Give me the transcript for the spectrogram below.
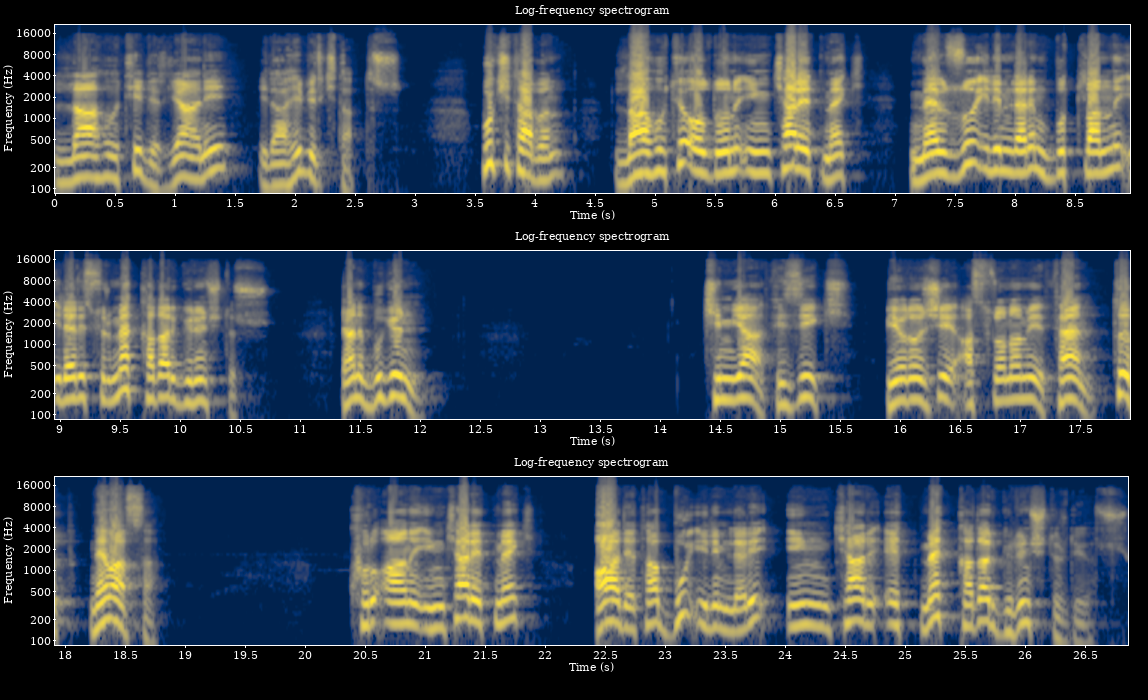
lahutidir. Yani ilahi bir kitaptır. Bu kitabın lahuti olduğunu inkar etmek mevzu ilimlerin butlanını ileri sürmek kadar gülünçtür. Yani bugün kimya, fizik, biyoloji, astronomi, fen, tıp ne varsa Kur'an'ı inkar etmek adeta bu ilimleri inkar etmek kadar gülünçtür diyor.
